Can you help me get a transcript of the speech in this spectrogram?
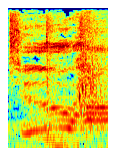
Two hearts,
